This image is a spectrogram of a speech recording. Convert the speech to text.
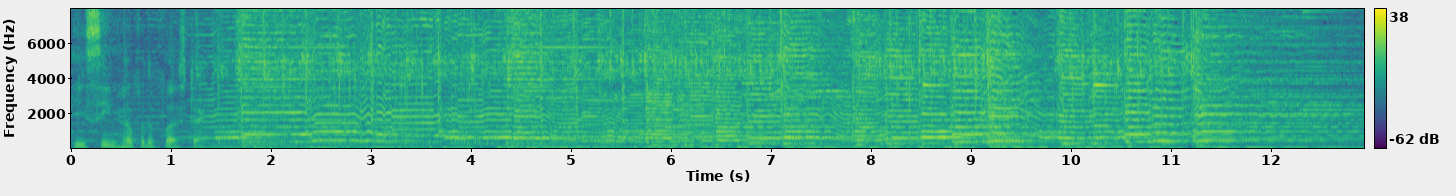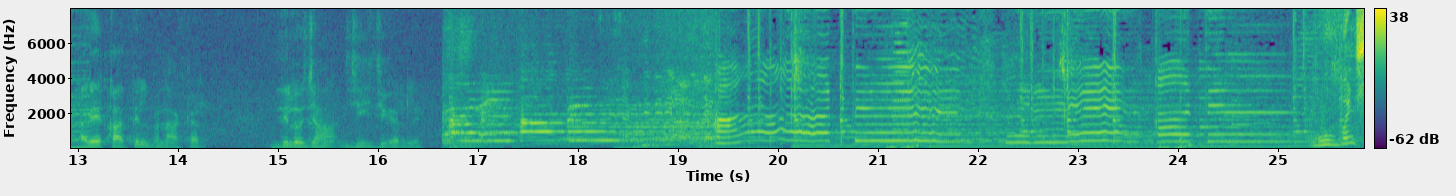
he's seeing her for the first time. अरे कातिल बनाकर दिलो जान जी जिगर ले movements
